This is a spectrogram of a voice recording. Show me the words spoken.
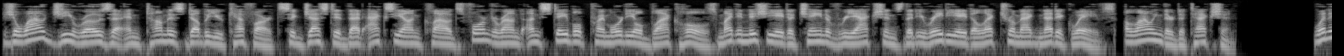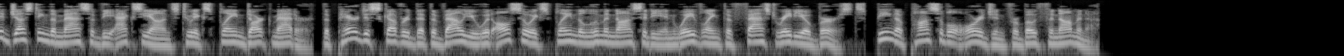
João G. Rosa and Thomas W. Kephart suggested that axion clouds formed around unstable primordial black holes might initiate a chain of reactions that irradiate electromagnetic waves, allowing their detection. When adjusting the mass of the axions to explain dark matter, the pair discovered that the value would also explain the luminosity and wavelength of fast radio bursts, being a possible origin for both phenomena.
